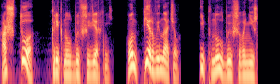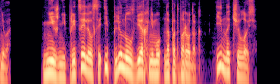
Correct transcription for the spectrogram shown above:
«А что?» — крикнул бывший верхний. «Он первый начал!» и пнул бывшего нижнего. Нижний прицелился и плюнул верхнему на подбородок. И началось.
